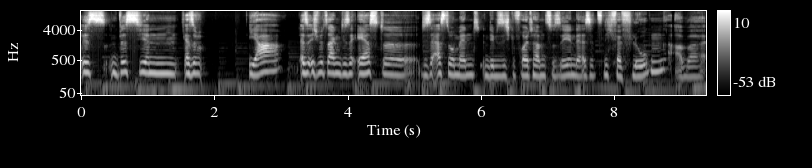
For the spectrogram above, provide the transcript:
ist ein bisschen, also ja, also ich würde sagen, dieser erste, dieser erste Moment, in dem sie sich gefreut haben zu sehen, der ist jetzt nicht verflogen, aber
